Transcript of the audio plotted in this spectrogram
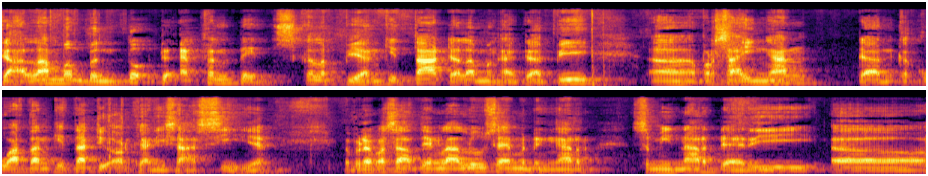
dalam membentuk the advantage kelebihan kita dalam menghadapi uh, persaingan dan kekuatan kita di organisasi ya. Beberapa saat yang lalu saya mendengar seminar dari uh,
